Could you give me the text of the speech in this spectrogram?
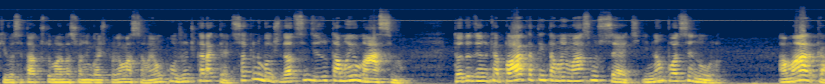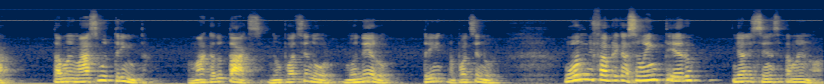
que você está acostumado na sua linguagem de programação. É um conjunto de caracteres. Só que no banco de dados se diz o tamanho máximo. Então eu estou dizendo que a placa tem tamanho máximo 7 e não pode ser nula. A marca, tamanho máximo 30. A marca do táxi, não pode ser nulo. Modelo, 30, não pode ser nulo. O ano de fabricação é inteiro e a licença tamanho 9.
